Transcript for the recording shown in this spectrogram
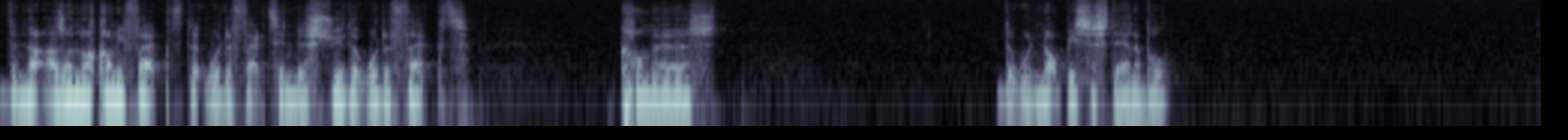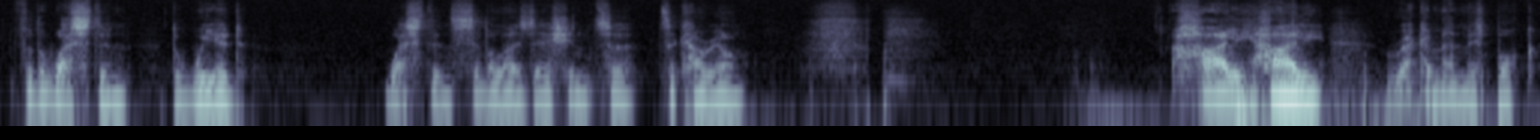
then that has a knock on effect that would affect industry, that would affect commerce, that would not be sustainable for the Western, the weird Western civilization to, to carry on. Highly, highly recommend this book.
